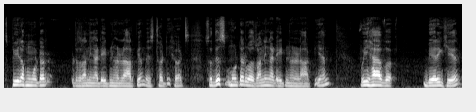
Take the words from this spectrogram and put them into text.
speed of motor it was running at 1800 rpm is 30 hertz. So, this motor was running at 1800 rpm. We have a bearing here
